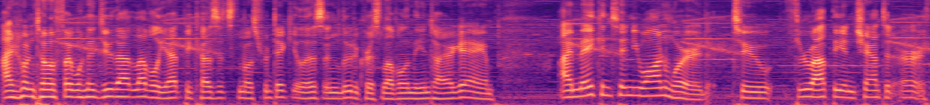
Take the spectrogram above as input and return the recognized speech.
I don't know if I want to do that level yet because it's the most ridiculous and ludicrous level in the entire game. I may continue onward to throughout the Enchanted Earth,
